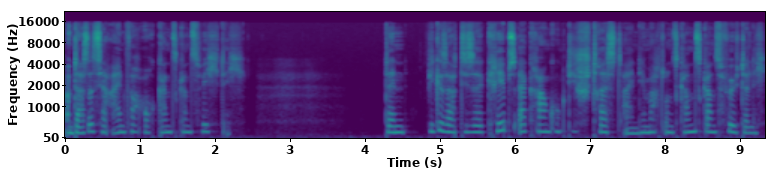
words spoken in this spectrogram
Und das ist ja einfach auch ganz, ganz wichtig. Denn wie gesagt, diese Krebserkrankung, die stresst einen, die macht uns ganz, ganz fürchterlich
